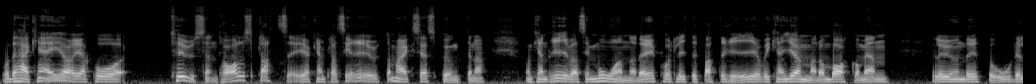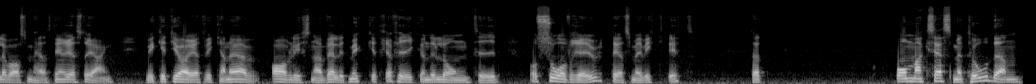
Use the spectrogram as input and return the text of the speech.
Och det här kan jag göra på tusentals platser. Jag kan placera ut de här accesspunkterna. De kan drivas i månader på ett litet batteri och vi kan gömma dem bakom en eller under ett bord eller vad som helst i en restaurang. Vilket gör att vi kan avlyssna väldigt mycket trafik under lång tid och sovra ut det som är viktigt. Så att om accessmetoden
